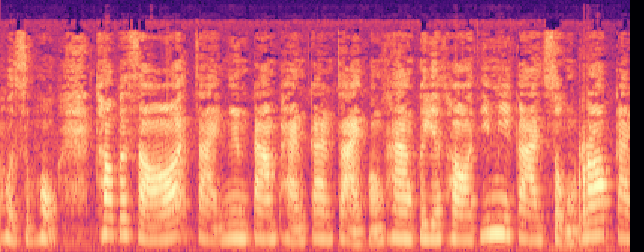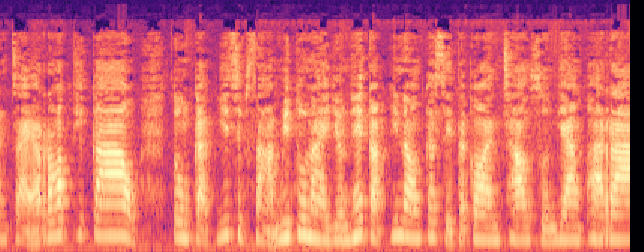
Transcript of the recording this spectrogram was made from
2566ทกสจ่ายเงินตามแผนการจ่ายของทางกยทที่มีการส่งรอบการจ่ายรอบที่ 9 ตรงกับ 23 มิถุนายนให้กับพี่น้องเกษตรกรชาวสวนยางพารา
